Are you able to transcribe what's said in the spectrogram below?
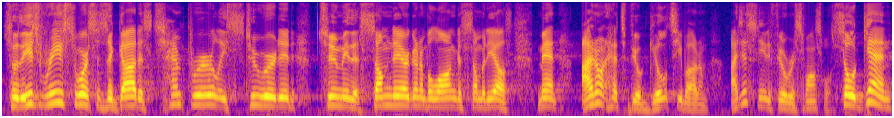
So these resources that God has temporarily stewarded to me that someday are going to belong to somebody else, man, I don't have to feel guilty about them. I just need to feel responsible. So again,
